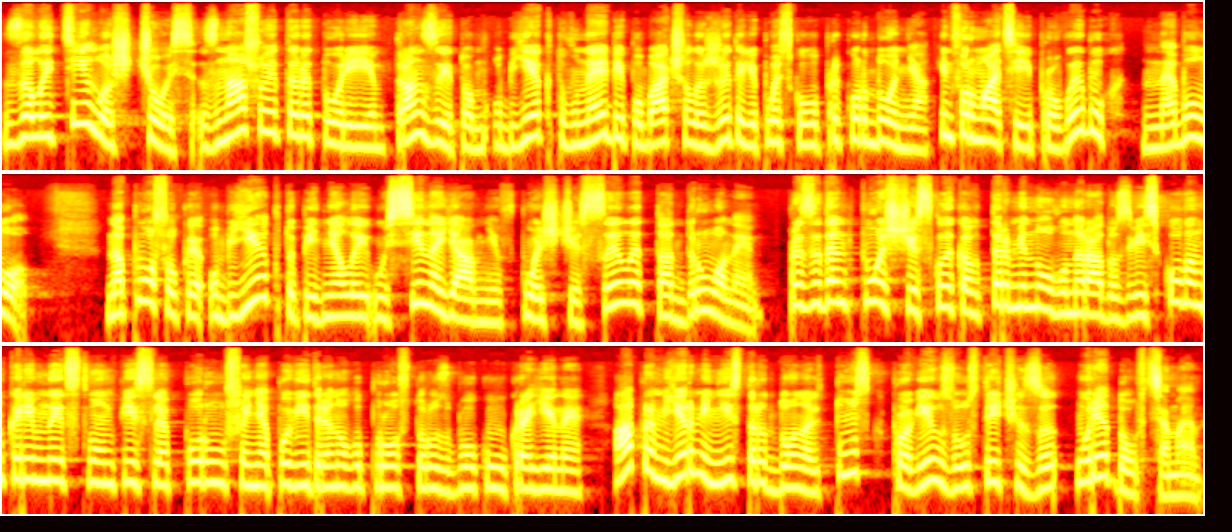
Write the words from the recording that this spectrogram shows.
Залетіло щось з нашої території транзитом. Об'єкт в небі побачили жителі польського прикордоння. Інформації про вибух не було. На пошуки об'єкту підняли усі наявні в Польщі сили та дрони. Президент Польщі скликав термінову нараду з військовим керівництвом після порушення повітряного простору з боку України. А прем'єр-міністр Дональд Туск провів зустріч з урядовцями.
